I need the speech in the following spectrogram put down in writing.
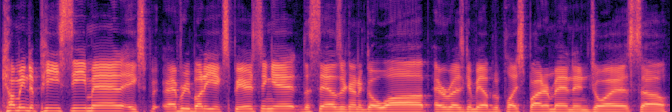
coming to PC, man. Exp- everybody experiencing it. The sales are gonna go up. Everybody's gonna be able to play Spider Man and enjoy it. So,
